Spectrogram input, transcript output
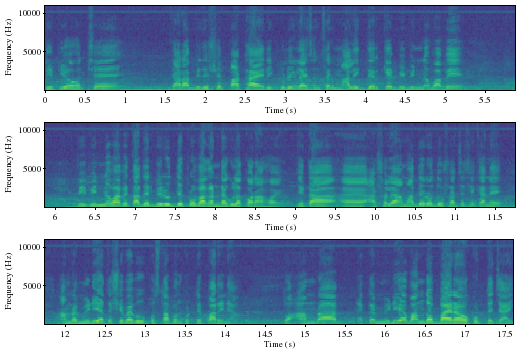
দ্বিতীয় হচ্ছে, যারা বিদেশে পাঠায় রিক্রুটিং লাইসেন্সের মালিকদেরকে বিভিন্নভাবে বিভিন্নভাবে তাদের বিরুদ্ধে প্রবাগান্ডাগুলো করা হয়, যেটা আসলে আমাদেরও দোষ আছে সেখানে। আমরা মিডিয়াতে সেভাবে উপস্থাপন করতে পারি না। তো আমরা একটা মিডিয়া বান্ধব বাইরাও করতে চাই,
